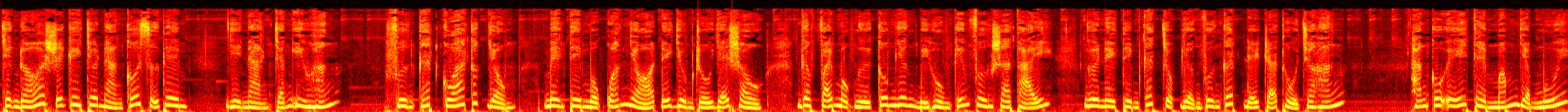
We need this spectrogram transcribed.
Chừng đó sẽ gây cho nàng khó xử thêm, Vì nàng chẳng yêu hắn. Phương Cách quá thất vọng, Bèn tìm một quán nhỏ để dùng rượu giải sầu. Gặp phải một người công nhân bị Hùng Kiếm Phương sa thải, Người này tìm cách chọc giận Vương Cách để trả thù cho hắn. Hắn cố ý thêm mắm dặm muối.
